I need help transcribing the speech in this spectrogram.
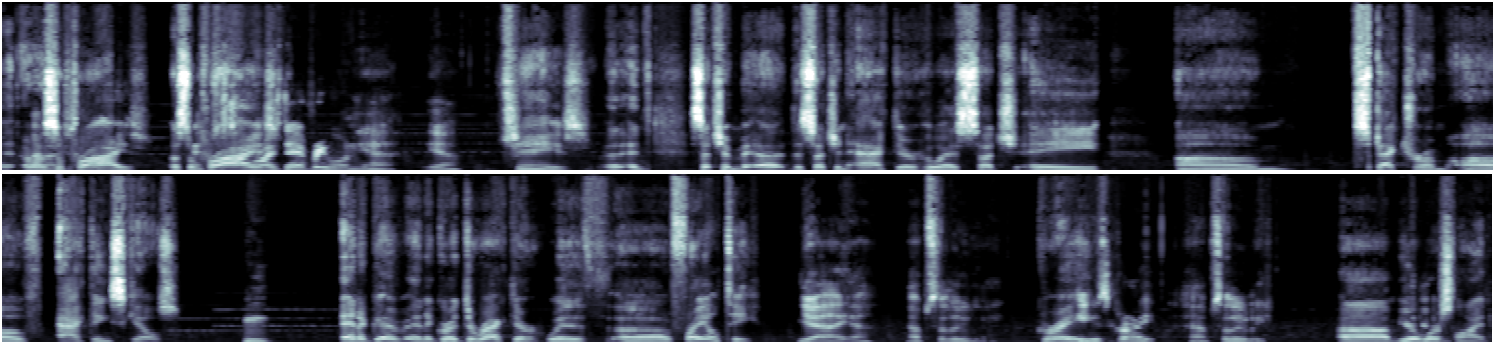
a just- surprise. A surprise. surprised everyone. Yeah, yeah. Jeez. And, and such a uh, there's such an actor who has such a um spectrum of acting skills. Hmm. And a good and a good director with uh frailty. Yeah, yeah, absolutely. Great. He's great. Absolutely. Um, your worst line.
